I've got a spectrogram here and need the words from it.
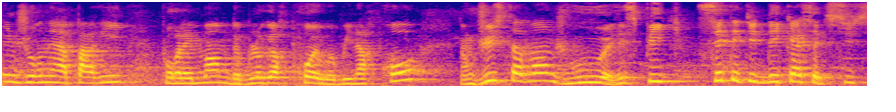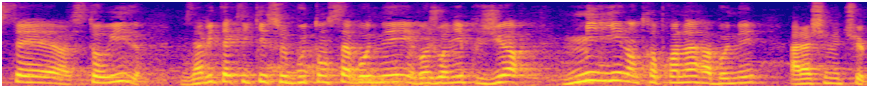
une journée à Paris pour les membres de Blogueur Pro et Webinar Pro. Donc juste avant que je vous explique cette étude des cas, cette success stories, je vous invite à cliquer sur le bouton s'abonner et rejoignez plusieurs milliers d'entrepreneurs abonnés à la chaîne YouTube.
